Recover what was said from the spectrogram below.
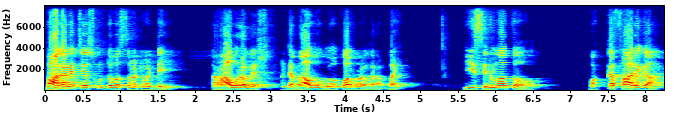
బాగానే చేసుకుంటూ వస్తున్నటువంటి రావు రమేష్ అంటే రావు గోపాలరావు గారి అబ్బాయి ఈ సినిమాతో ఒక్కసారిగా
